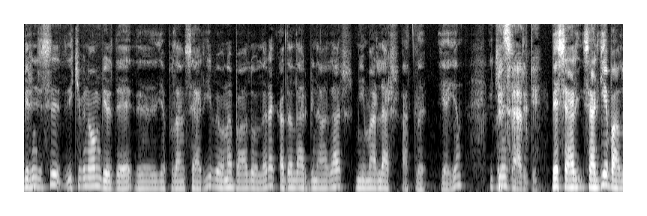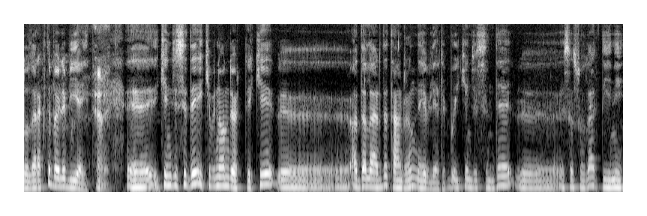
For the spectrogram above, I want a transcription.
Birincisi 2011'de e, yapılan sergi ve ona bağlı olarak Adalar, Binalar, Mimarlar adlı yayın. Ve İkincisi, sergi. ve ser, sergiye bağlı olarak da böyle bir yayın. Evet. Ee, ikincisi de 2014'teki e, Adalarda Tanrı'nın Evleri. Bu ikincisinde e, esas olarak dini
